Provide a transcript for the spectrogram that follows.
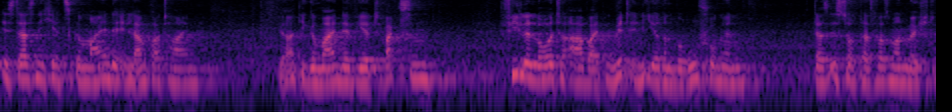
Ist das nicht jetzt Gemeinde in Lampertheim? Ja, die Gemeinde wird wachsen. Viele Leute arbeiten mit in ihren Berufungen. Das ist doch das, was man möchte.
